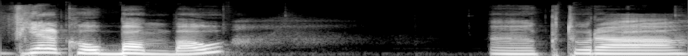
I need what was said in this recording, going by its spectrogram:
wielką bombą, yy, która,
